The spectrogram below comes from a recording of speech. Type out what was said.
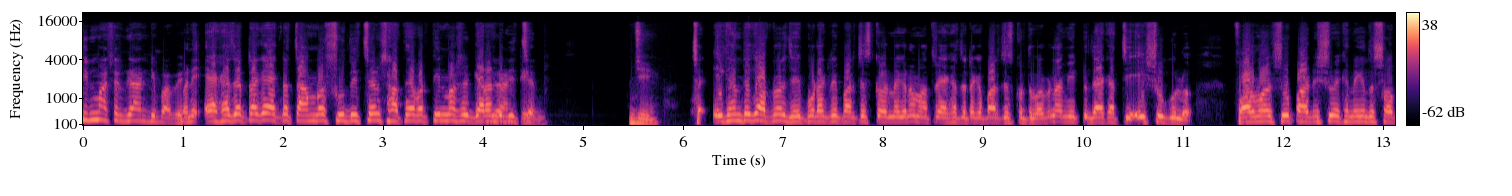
তিন মাসের গ্যারান্টি পাবে। মানে এক হাজার টাকা একটা চামড়ার শু দিচ্ছেন সাথে আবার তিন মাসের গ্যারান্টি দিচ্ছেন। জি। আচ্ছা এখান থেকে আপনারা যে প্রোডাক্টে পারচেস করেন না কেন মাত্র এক হাজার টাকা পারচেস করতে পারবেন। আমি একটু দেখাচ্ছি এই শু গুলো ফর্মাল শু পার্টি শু এখানে কিন্তু সব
